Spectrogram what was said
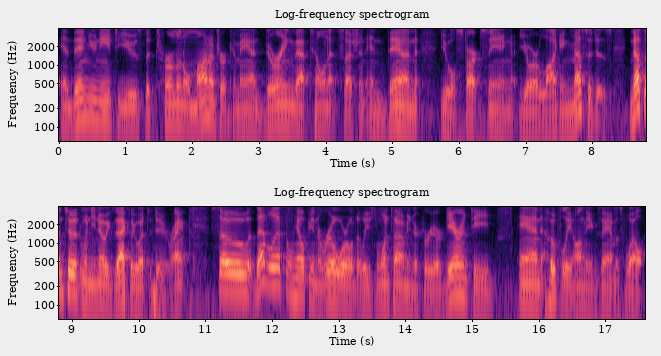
and then you need to use the terminal monitor command during that telnet session, and then you will start seeing your logging messages. Nothing to it when you know exactly what to do, right? So that'll definitely help you in the real world at least one time in your career, guaranteed and hopefully on the exam as well.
